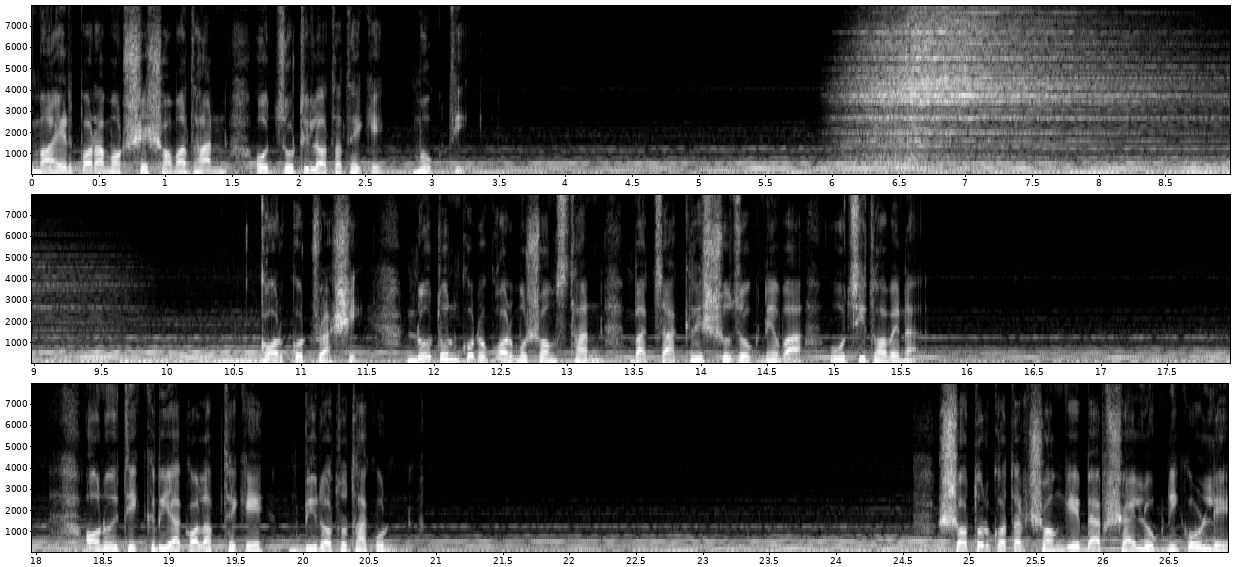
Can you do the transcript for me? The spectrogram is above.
মায়ের পরামর্শে সমাধান ও জটিলতা থেকে মুক্তি। কর্কট রাশি, নতুন কোনো কর্মসংস্থান বা চাকরির সুযোগ নেওয়া উচিত হবে না। অনৈতিক ক্রিয়াকলাপ থেকে বিরত থাকুন। সতর্কতার সঙ্গে ব্যবসায় লগ্নি করলে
